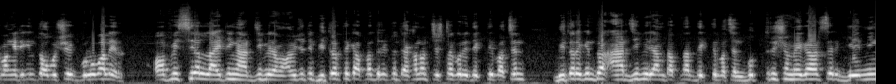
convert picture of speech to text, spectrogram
এবং এটি কিন্তু অবশ্যই গ্লোবালের official lighting R GB RAM আমি যদি ভিতর থেকে আপনাদের একটু দেখানোর চেষ্টা করি, দেখতে পাচ্ছেন, ভিতরে কিন্তু আর জিবি র্যামটা আপনার দেখতে পাচ্ছেন। বত্রিশশো মেগাহার্সের গেমিং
